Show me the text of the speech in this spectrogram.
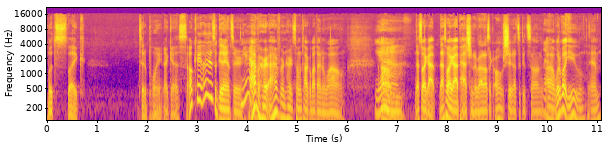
but it's like to the point, I guess. Okay, that's a good answer. Yeah. I haven't heard I haven't heard someone talk about that in a while. Yeah. Um, that's why I got that's why I got passionate about. it. I was like, oh shit, that's a good song. No. Uh, what about you, Em?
